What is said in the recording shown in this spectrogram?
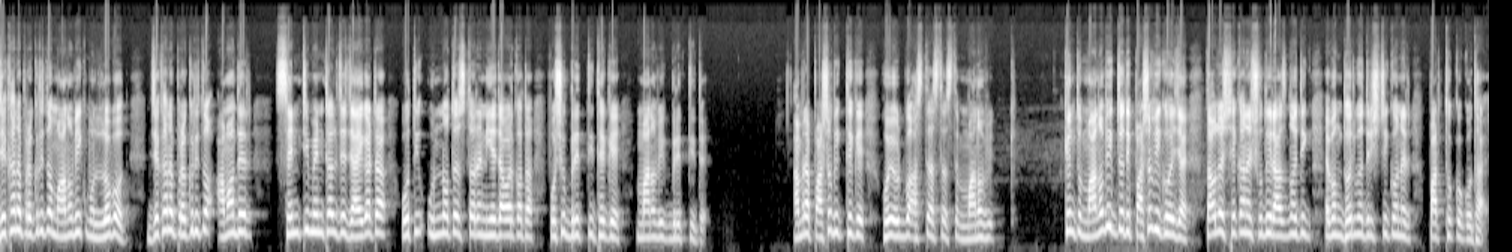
যেখানে প্রকৃত মানবিক মূল্যবোধ, যেখানে প্রকৃত আমাদের সেন্টিমেন্টাল যে জায়গাটা অতি উন্নত স্তরে নিয়ে যাওয়ার কথা পশুবৃত্তি থেকে মানবিক বৃত্তিতে। আমরা পাশবিক থেকে হয়ে উঠবো আস্তে আস্তে আস্তে মানবিক। কিন্তু মানবিক যদি পাশবিক হয়ে যায়, তাহলে সেখানে শুধুই রাজনৈতিক এবং ধর্মীয় দৃষ্টিকোণের পার্থক্য কোথায়?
